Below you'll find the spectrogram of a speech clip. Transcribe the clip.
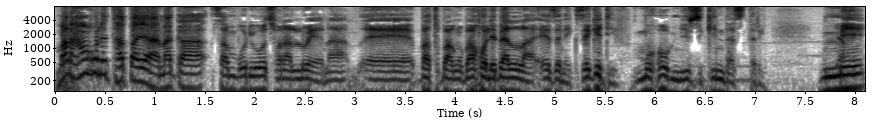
mara ga go le thata yana ka somebody o tshwana le wena eh batho bangwe ba go lebella as an executive mo music industry. Mme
